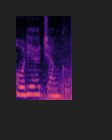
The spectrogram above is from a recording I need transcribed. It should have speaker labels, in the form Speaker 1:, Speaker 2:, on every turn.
Speaker 1: Audio Jungle.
